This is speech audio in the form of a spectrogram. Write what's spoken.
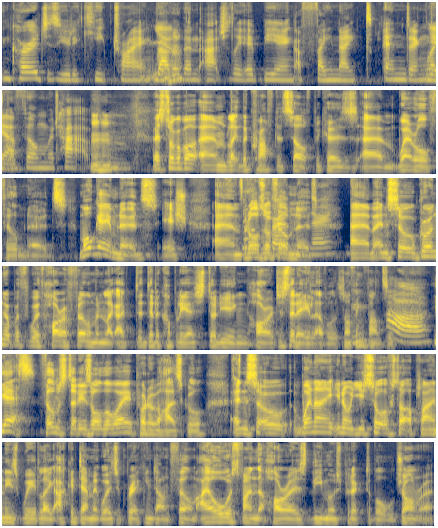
encourages you to keep trying Yeah. rather than actually it being a finite ending like Yeah. a film would have. Mm-hmm. Let's talk about um, like the craft itself because um, we're all film nerds, more game nerds ish, um, but also film nerds. nerd. Um, and so growing up with, with horror film and like I did a couple of years studying horror just at A level. It's nothing fancy. Aw. Yes, film studies all the way, Proto High School. And so when I you know you sort of start applying these weird like academic ways of breaking down film, I always find that horror is the most predictable genre.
